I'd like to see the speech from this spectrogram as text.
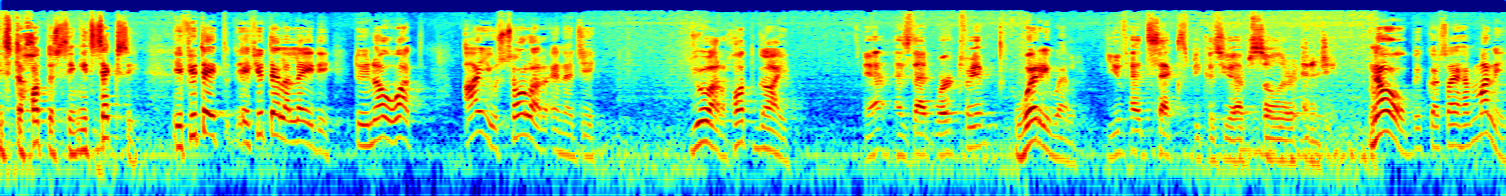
It's the hottest thing. It's sexy. If you, take, if you tell a lady, do you know what? I use solar energy. You are a hot guy. Yeah, has that worked for you? Very well. You've had sex because you have solar energy. No, because I have money.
